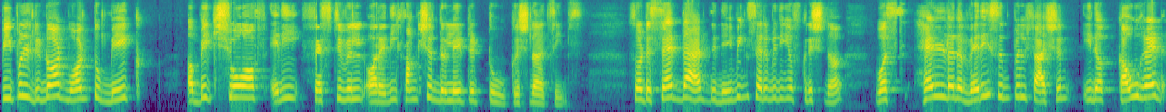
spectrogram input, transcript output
people did not want to make a big show of any festival or any function related to Krishna, it seems. So it is said that the naming ceremony of Krishna was held in a very simple fashion in a cow head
